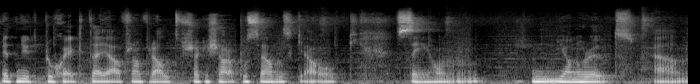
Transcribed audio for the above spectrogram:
ett nytt projekt där jag framförallt försöker köra på svenska och se om jag når ut. Ehm,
